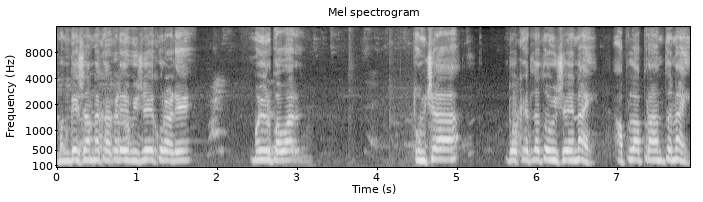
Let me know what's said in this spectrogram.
मंगेश अण्णा काकडे विजय कुराडे मयूर पवार. तुमच्या डोक्यातला तो विषय नाही. आपला प्रांत नाही.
